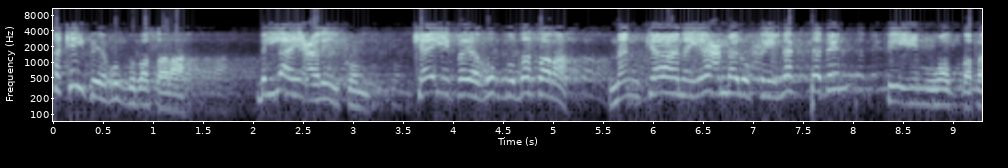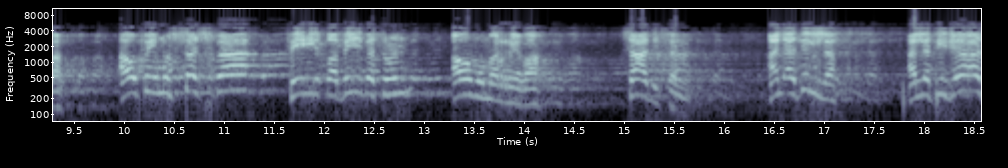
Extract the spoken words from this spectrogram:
فكيف يغض بصره؟ بالله عليكم كيف يغض بصره؟ من كان يعمل في مكتب فيه موظفة أو في مستشفى فيه طبيبة أو ممرضة. سادسا الأدلة التي جاءت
